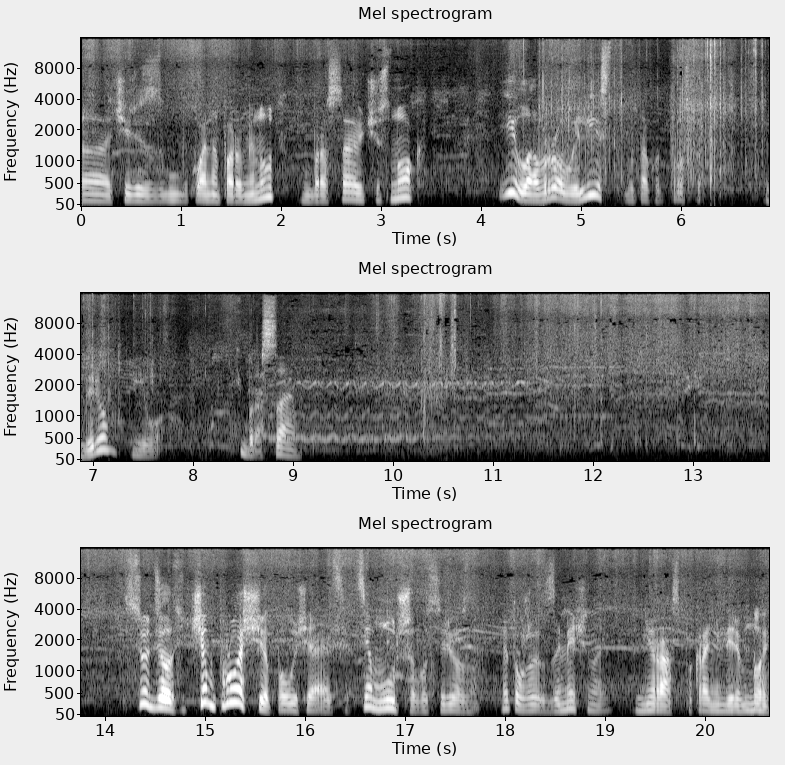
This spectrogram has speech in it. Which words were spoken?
э, через буквально пару минут бросаю чеснок и лавровый лист. Вот так вот просто берем его и бросаем. Все делать, чем проще получается, тем лучше, вот серьезно. Это уже замечено не раз, по крайней мере мной.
